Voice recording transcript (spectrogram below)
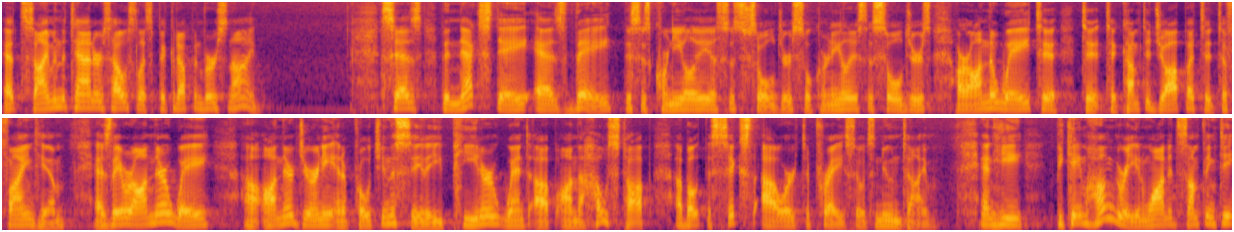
at Simon the tanner's house. Let's pick it up in verse 9 says the next day as they this is cornelius' soldiers so cornelius' soldiers are on the way to, to, to come to joppa to, to find him. As they were on their way uh, on their journey and approaching the city peter went up on the housetop about the sixth hour to pray so it's noontime. And he became hungry and wanted something to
